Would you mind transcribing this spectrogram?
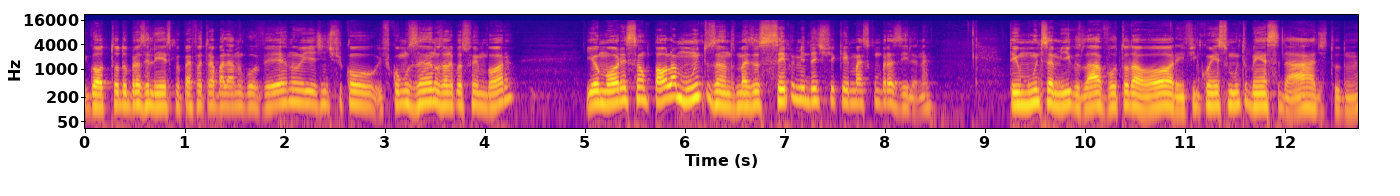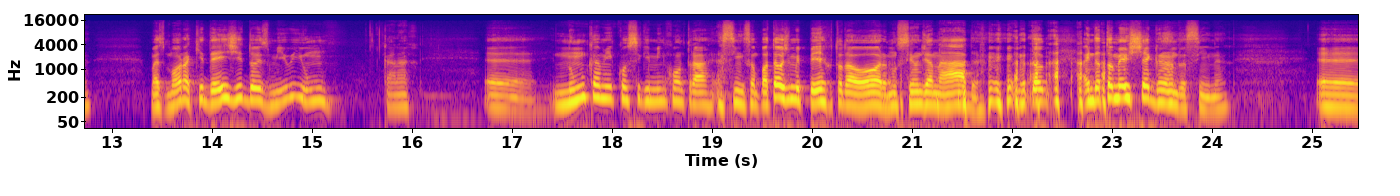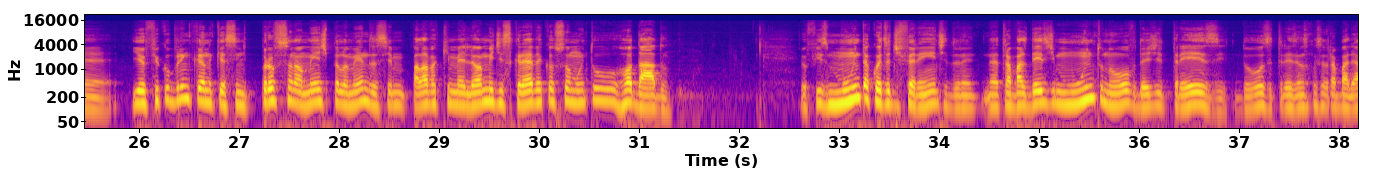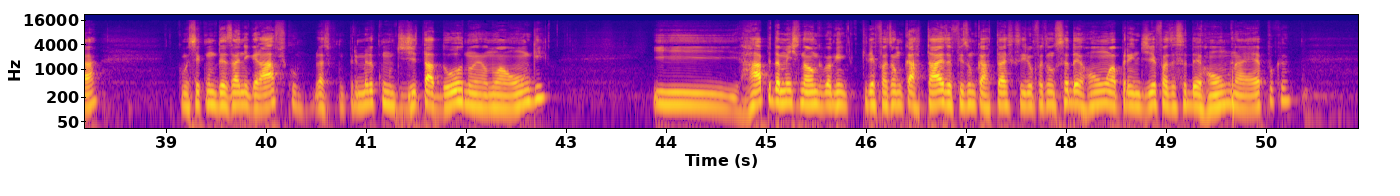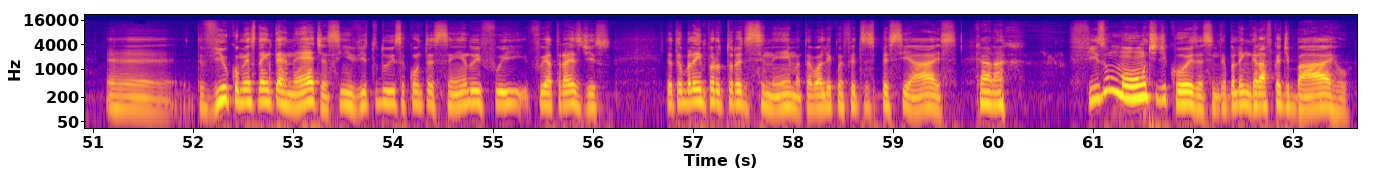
Igual todo brasileiro, meu pai foi trabalhar no governo e a gente ficou, ficou uns anos lá, depois foi embora. E eu moro em São Paulo há muitos anos, mas eu sempre me identifiquei mais com Brasília, né? Tenho muitos amigos lá, vou toda hora, enfim, conheço muito bem a cidade, tudo, né? Mas moro aqui desde 2001. Caraca. É, nunca me consegui me encontrar assim em São Paulo. Até hoje me perco toda hora, não sei onde é nada. ainda, tô, ainda tô meio chegando, assim, né? É, e eu fico brincando que, assim, profissionalmente, pelo menos, assim, a palavra que melhor me descreve é que eu sou muito rodado. Eu fiz muita coisa diferente, né? trabalho desde muito novo, desde 13, 12, 13 anos comecei a trabalhar. Comecei com design gráfico, primeiro com digitador numa numa ONG, e rapidamente na ONG alguém queria fazer um cartaz, eu fiz um cartaz que queriam fazer um CD-ROM, aprendi a fazer CD-ROM na época. É, vi o começo da internet, assim, vi tudo isso acontecendo e fui, fui atrás disso. Eu trabalhei em produtora de cinema, trabalhei com efeitos especiais, Caraca. fiz um monte de coisa, assim, trabalhei em gráfica de bairro.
